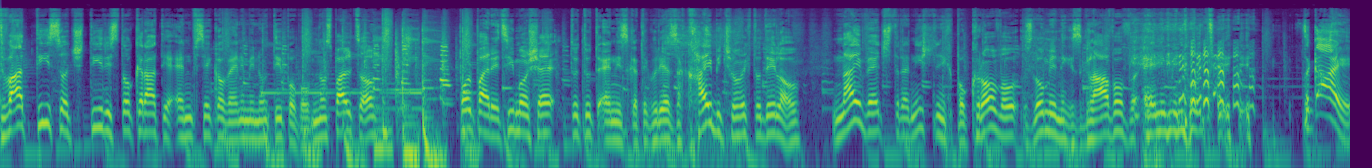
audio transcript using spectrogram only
2400 krat je en vsekal v eni minuti po bobnu s palco. Pol pa recimo še, to je tudi en iz kategorije, zakaj bi človek to delal? Največ straniščnih pokrovov zlomljenih z glavo v eni minuti. zakaj?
